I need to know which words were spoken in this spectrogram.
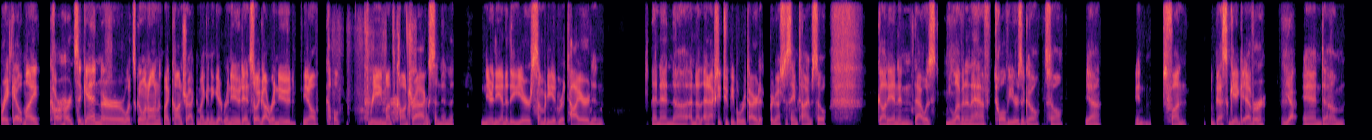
break out my carhartts again or what's going on with my contract? Am i going to get renewed? And so i got renewed you know a couple three month contracts and then near the end of the year somebody had retired and and then uh, another and actually two people retired at pretty much the same time. So got in and that was 11 and a half 12 years ago. So yeah. It's fun. Best gig ever. Yeah. And um,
